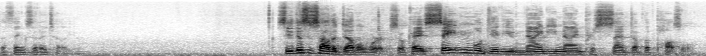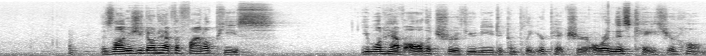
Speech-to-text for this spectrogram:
the things that I tell you? See, this is how the devil works, okay? Satan will give you 99% of the puzzle. As long as you don't have the final piece, you won't have all the truth you need to complete your picture, or in this case, your home.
